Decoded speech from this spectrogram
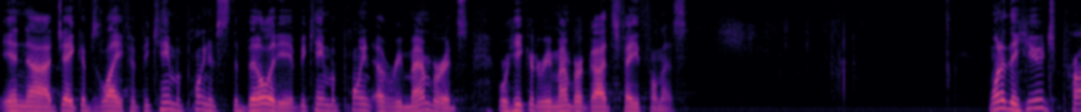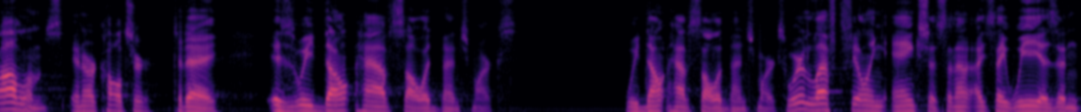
in uh, Jacob's life. It became a point of stability, it became a point of remembrance where he could remember God's faithfulness. One of the huge problems in our culture today is we don't have solid benchmarks we don't have solid benchmarks. We're left feeling anxious, and I, I say we as in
